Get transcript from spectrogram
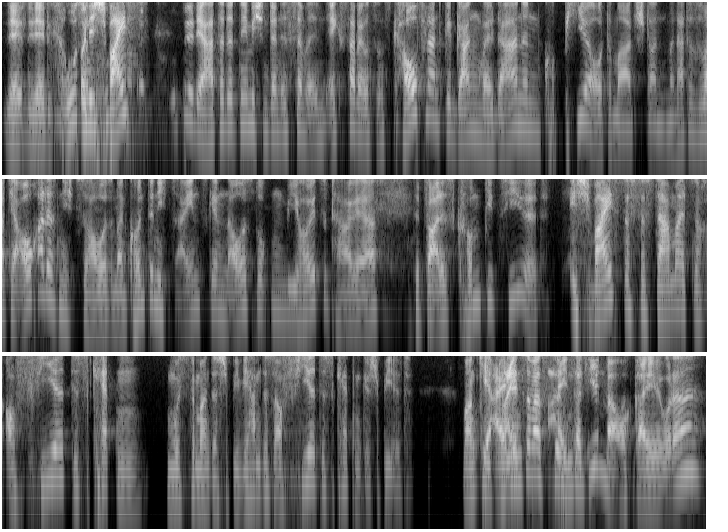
der, große und ich weiß, Kumpel, der hatte das nämlich und dann ist er extra bei uns ins Kaufland gegangen, weil da ein Kopierautomat stand. Man hatte sowas ja auch alles nicht zu Hause. Man konnte nichts einscannen und ausdrucken wie heutzutage. Ja? Das war alles kompliziert. Ich weiß, dass das damals noch auf vier Disketten musste man das spielen. Wir haben das auf vier Disketten gespielt. Monkey Das Island Einzige, was zu 1. installieren war auch geil, oder?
